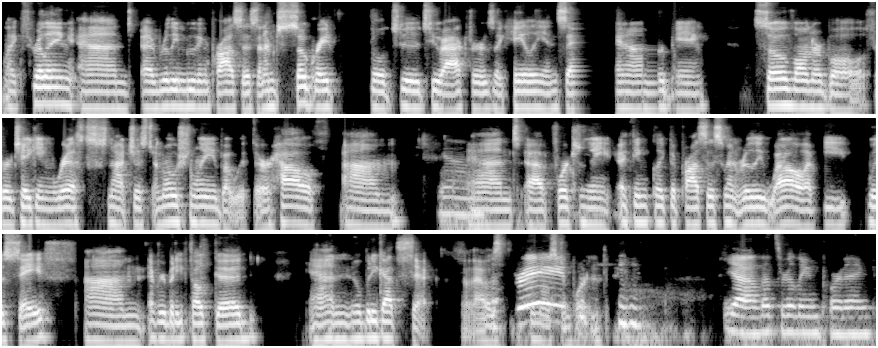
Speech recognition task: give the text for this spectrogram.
like thrilling and a really moving process. And I'm just so grateful to to actors like Haley and Sam for being so vulnerable for taking risks, not just emotionally, but with their health. Um, yeah. And uh, fortunately, I think like the process went really well. He was safe. Um, everybody felt good, and nobody got sick. So that was the most important thing. yeah, that's really important.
